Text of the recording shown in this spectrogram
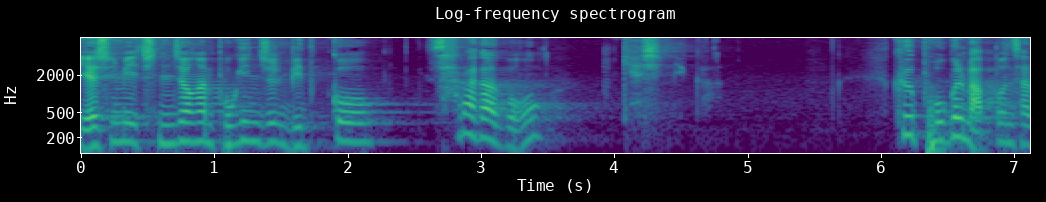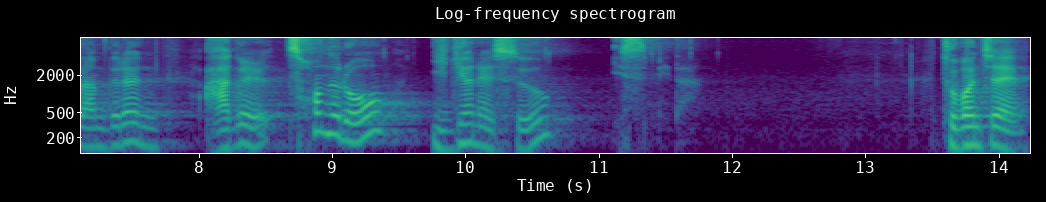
예수님이 진정한 복인 줄 믿고 살아가고 계십니까? 그 복을 맛본 사람들은 악을 선으로 이겨낼 수 있습니다. 두 번째,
